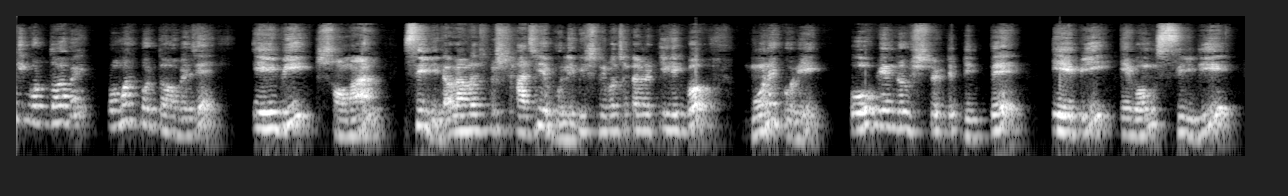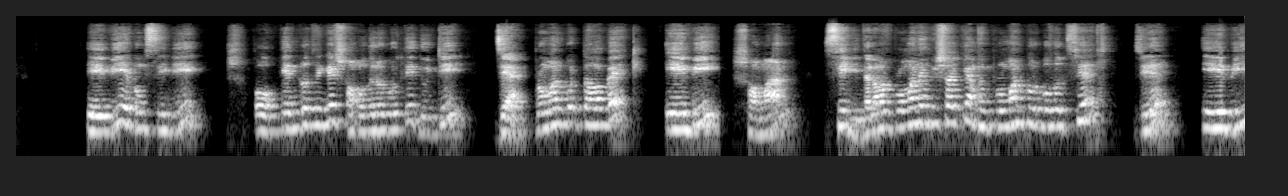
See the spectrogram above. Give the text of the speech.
কি করতে হবে? প্রমাণ করতে হবে যে এ বি সমান সিডি তাহলে আমরা একটু সাজিয়ে বলি বিশেষ নির্বাচনটা আমরা কি লিখব? মনে করি ও কেন্দ্র বিশিষ্ট একটি বৃত্তে এ বি এবং সিডি এ বি এবং সিডি ও কেন্দ্র থেকে সমুদ্রবর্তী দুইটি জ্যাক প্রমাণ করতে হবে এ বি সমান সিডি তাহলে আমার প্রমাণের বিষয় কি? আমি প্রমাণ করব হচ্ছে যে এ বি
